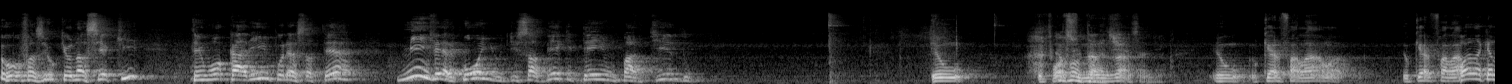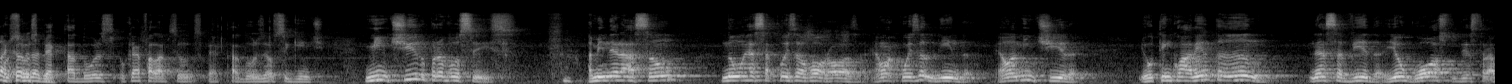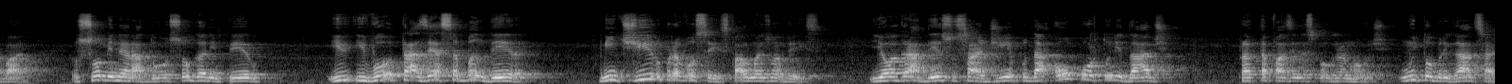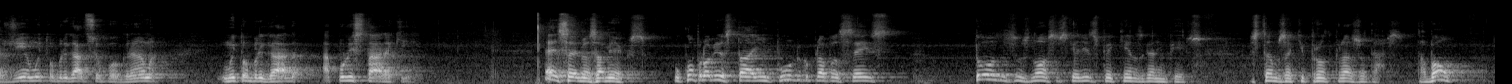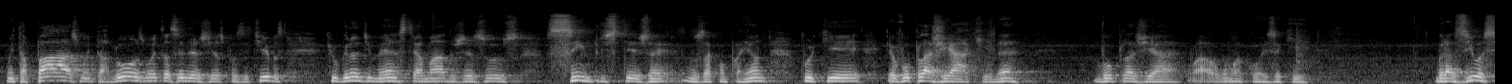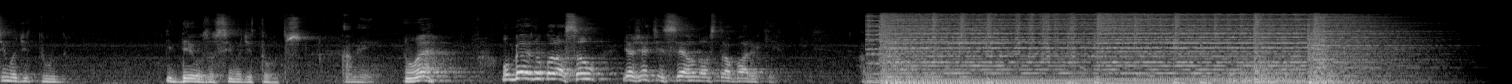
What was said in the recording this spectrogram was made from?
Eu vou fazer o que eu nasci aqui, tenho um maior carinho por essa terra, me envergonho de saber que tem um partido. Eu, eu posso finalizar? Eu, eu quero falar, uma- eu quero falar para os seus espectadores, eu quero falar para os seus espectadores é o seguinte: mentiro para vocês. A mineração não é essa coisa horrorosa, é uma coisa linda, é uma mentira. Eu tenho 40 anos nessa vida e eu gosto desse trabalho. Eu sou minerador, sou garimpeiro e, e vou trazer essa bandeira. Mentiro para vocês, falo mais uma vez. E eu agradeço o Sardinha por dar oportunidade para estar fazendo esse programa hoje. Muito obrigado, Sardinha, muito obrigado seu programa, muito obrigado por estar aqui. É isso aí, meus amigos. O compromisso está aí em público para vocês, todos os nossos queridos pequenos garimpeiros. Estamos aqui prontos para ajudar, tá bom? Muita paz, muita luz, muitas energias positivas. Que o grande Mestre amado Jesus sempre esteja nos acompanhando, porque eu vou plagiar aqui, né? Vou plagiar alguma coisa aqui. Brasil acima de tudo e Deus acima de todos Amém. não é? Um beijo no coração e a gente encerra o nosso trabalho aqui.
